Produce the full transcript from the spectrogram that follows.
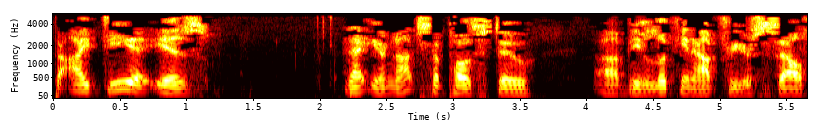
the idea is that you're not supposed to uh, be looking out for yourself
